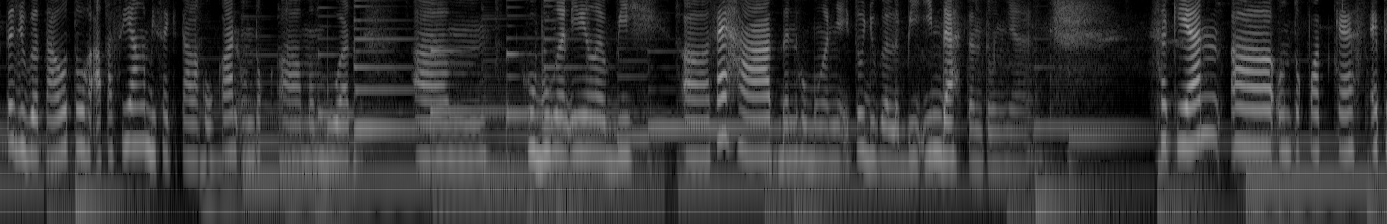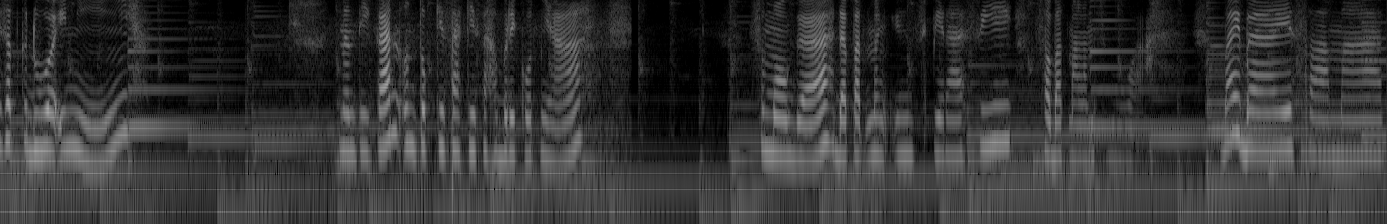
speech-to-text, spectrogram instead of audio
kita juga tahu tuh apa sih yang bisa kita lakukan untuk uh, membuat um, hubungan ini lebih uh, sehat dan hubungannya itu juga lebih indah tentunya. Sekian uh, untuk podcast episode kedua ini nantikan untuk kisah-kisah berikutnya. Semoga dapat menginspirasi sobat malam semua. Bye bye, selamat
